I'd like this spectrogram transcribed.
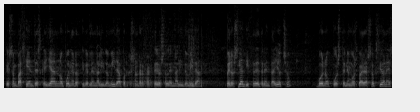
Que son pacientes que ya no pueden recibir la enalidomida porque son refractarios a la enalidomida, pero sí anti-CD38, bueno, pues tenemos varias opciones,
